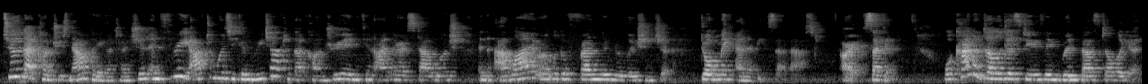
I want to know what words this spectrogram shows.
two, that country's now paying attention, and three, afterwards you can reach out to that country and you can either establish an ally or like a friendly relationship. Don't make enemies that fast. Alright, second, what kind of delegates do you think win best delegate?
